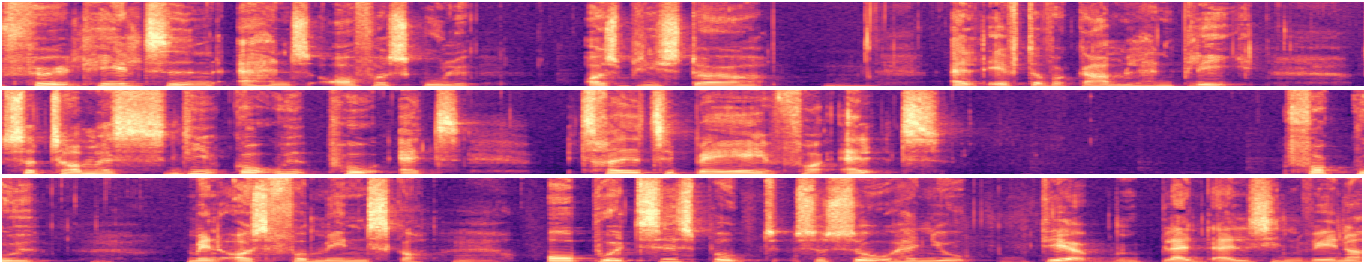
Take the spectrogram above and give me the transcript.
følt hele tiden, at hans offer skulle også blive større, mm. alt efter hvor gammel han blev. Så Thomas liv går ud på at træde tilbage for alt, for Gud, men også for mennesker. Mm. Og på et tidspunkt, så så han jo, der blandt alle sine venner,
